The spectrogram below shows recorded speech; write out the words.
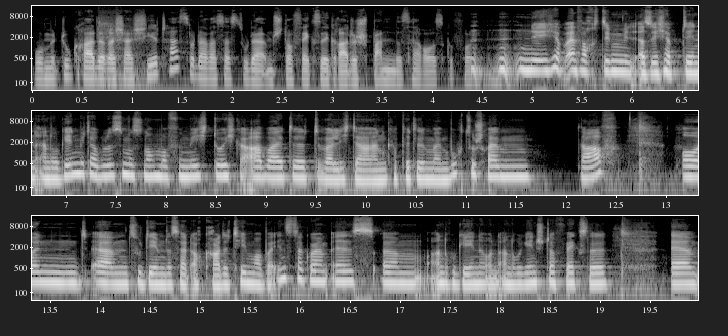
womit du gerade recherchiert hast? Oder was hast du da im Stoffwechsel gerade Spannendes herausgefunden? Nee, ich habe einfach den, also ich habe den Androgenmetabolismus nochmal für mich durchgearbeitet, weil ich da ein Kapitel in meinem Buch zu schreiben darf. Und ähm, zudem das halt auch gerade Thema bei Instagram ist, ähm, Androgene und Androgenstoffwechsel. Ähm,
